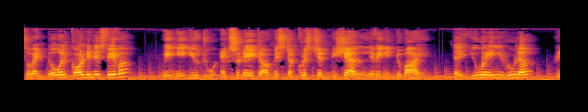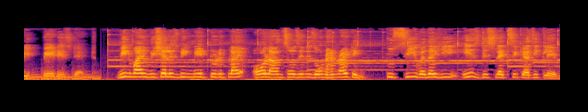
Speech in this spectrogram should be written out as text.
So when Doval called in his favor, we need you to extradite uh, our Mr. Christian Michel living in Dubai. The UAE ruler repaid his debt. Meanwhile, Michel is being made to reply all answers in his own handwriting to see whether he is dyslexic as he claims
